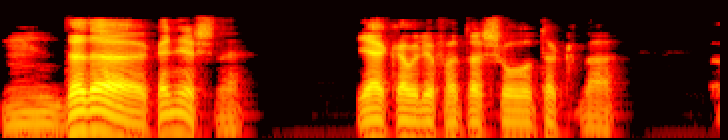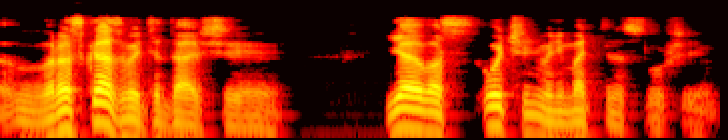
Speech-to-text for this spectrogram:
«Да-да, конечно». Яковлев отошел от окна. «Рассказывайте дальше. Я вас очень внимательно слушаю».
